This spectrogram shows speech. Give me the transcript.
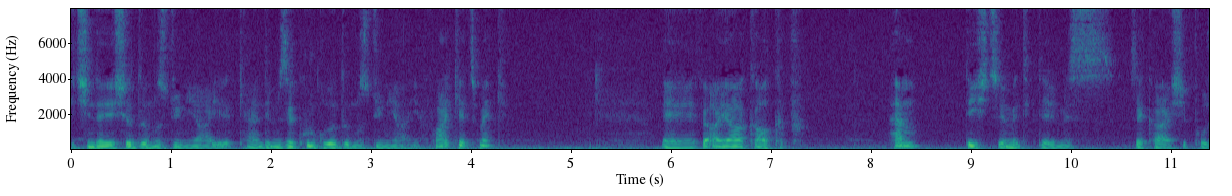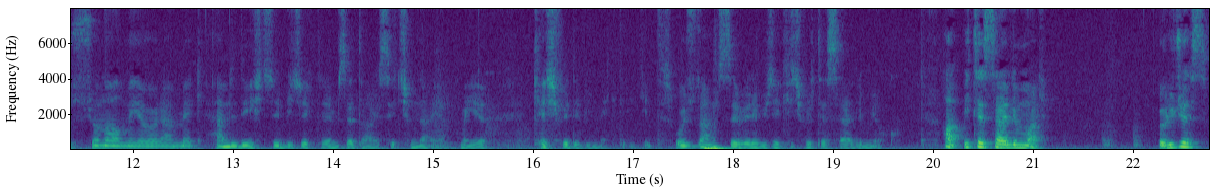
içinde yaşadığımız dünyayı, kendimize kurguladığımız dünyayı fark etmek e, ve ayağa kalkıp hem değiştiremediklerimize karşı pozisyon almayı öğrenmek hem de değiştirebileceklerimize dair seçimler yapmayı keşfedebilmekle ilgilidir. O yüzden size verebilecek hiçbir tesellim yok. Ha bir tesellim var. Öleceğiz.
